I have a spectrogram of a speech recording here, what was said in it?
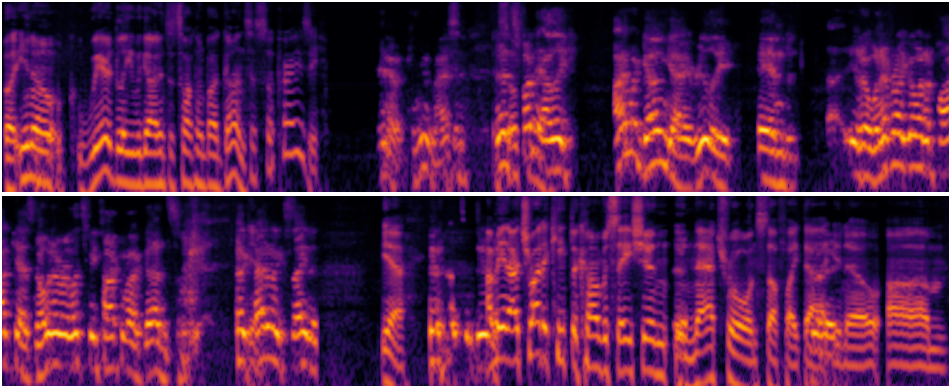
but you know, weirdly, we got into talking about guns. It's so crazy. Yeah, can you imagine? It's it's so funny. cool. I like. I'm a gun guy, really, and uh, you know, whenever I go on a podcast, no one ever lets me talk about guns. So I'm Yeah. kind of excited Yeah, I mean, I try to keep the conversation Yeah. natural and stuff like that. Right. You know, um,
